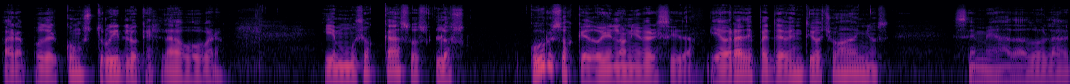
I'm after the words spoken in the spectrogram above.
para poder construir lo que es la obra. Y en muchos casos los cursos que doy en la universidad. Y ahora, después de 28 años, se me ha dado la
